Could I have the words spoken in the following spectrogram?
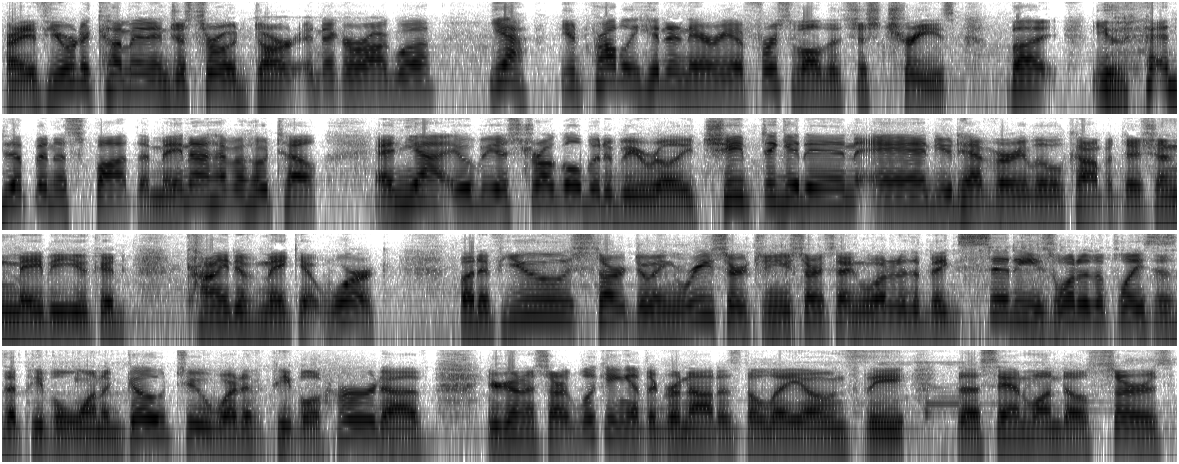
Right? If you were to come in and just throw a dart at Nicaragua, yeah, you'd probably hit an area, first of all, that's just trees, but you'd end up in a spot that may not have a hotel. And yeah, it would be a struggle, but it'd be really cheap to get in and you'd have very little competition. Maybe you could kind of make it work. But if you start doing research and you start saying, what are the big cities? What are the places that people want to go to? What have people heard of? You're going to start looking at the Granadas, the Leones, the, the San Juan del Surs.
